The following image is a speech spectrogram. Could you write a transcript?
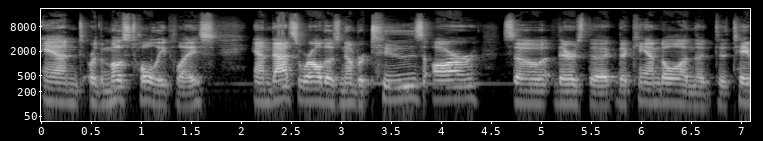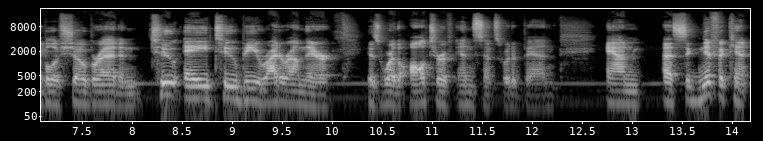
and or the most holy place, and that's where all those number twos are. So there's the the candle and the, the table of showbread, and two A, two B, right around there is where the altar of incense would have been. And a significant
